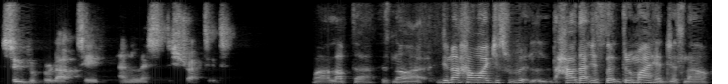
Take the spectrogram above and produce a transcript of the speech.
super productive, and less distracted. Well, I love that. It's not, you know how I just, how that just went through my head just now?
